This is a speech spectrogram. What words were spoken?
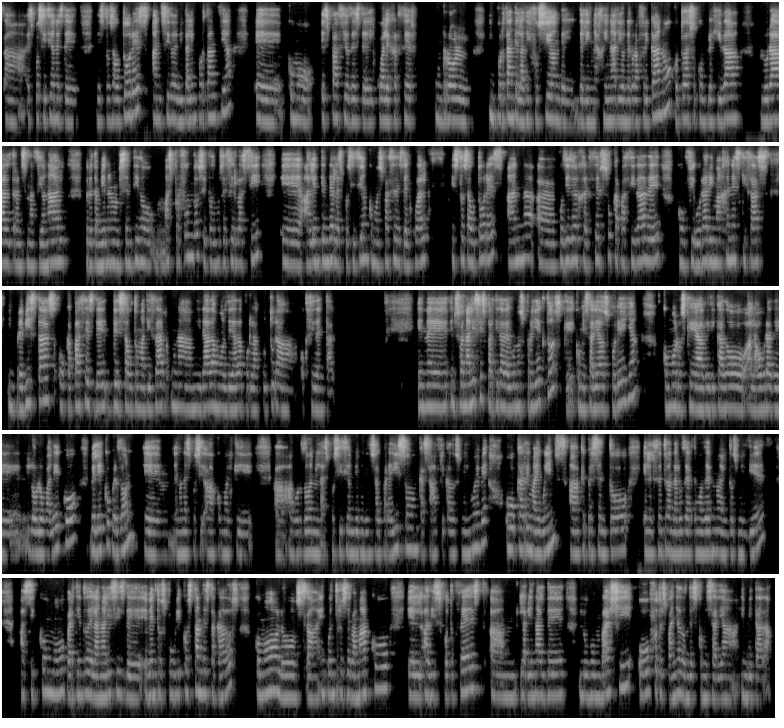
exposiciones de, estos autores han sido de vital importancia eh, como espacio desde el cual ejercer un rol importante en la difusión del, imaginario negroafricano, con toda su complejidad plural, transnacional, pero también en un sentido más profundo, si podemos decirlo así, eh, al entender la exposición como espacio desde el cual estos autores han ah, podido ejercer su capacidad de configurar imágenes quizás imprevistas o capaces de desautomatizar una mirada moldeada por la cultura occidental. En, eh, en, su análisis partirá de algunos proyectos que, comisariados por ella, como los que ha dedicado a la obra de Lolo Baleco, Beleco, perdón, eh, en una ah, como el que ah, abordó en la exposición Bienvenidos al Paraíso, en Casa África 2009, o Carrie My Wings, ah, que presentó en el Centro Andaluz de Arte Moderno en el 2010 así como partiendo del análisis de eventos públicos tan destacados como los ah, encuentros de Bamako, el Addis Photo Fest, la Bienal de Lubumbashi o Foto España, donde es comisaria invitada.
